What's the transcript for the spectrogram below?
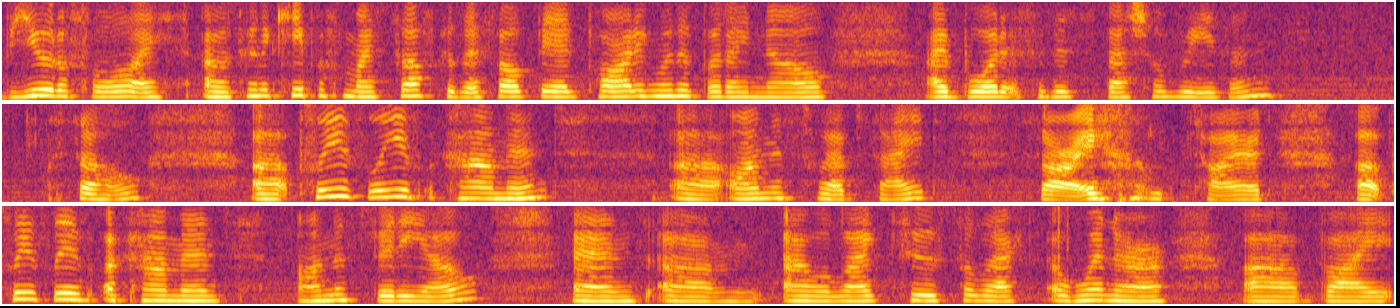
beautiful. I, I was going to keep it for myself because I felt bad parting with it, but I know I bought it for this special reason. So, uh, please leave a comment uh, on this website. Sorry, I'm tired. Uh, please leave a comment on this video and um, I would like to select a winner uh, by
